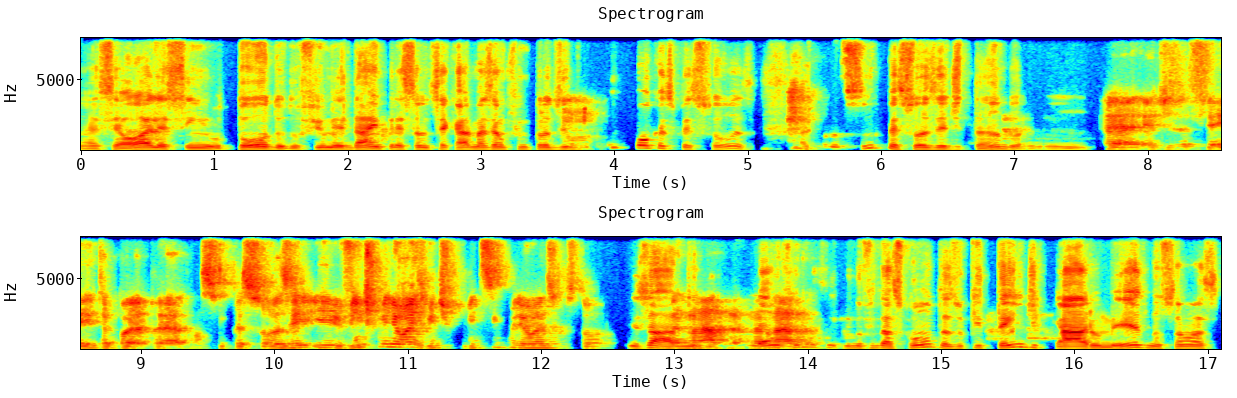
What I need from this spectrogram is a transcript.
Né? Você olha assim o todo do filme, ele dá a impressão de ser caro, mas é um filme produzido uhum. por poucas pessoas, acho que cinco pessoas editando. É, um... é, é desafeito, é, é, cinco pessoas e, e 20 milhões, 20, 25 milhões custou. Exato. Não é nada, não é, é um nada. Filme, assim, no fim das contas, o que tem de caro mesmo são as,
